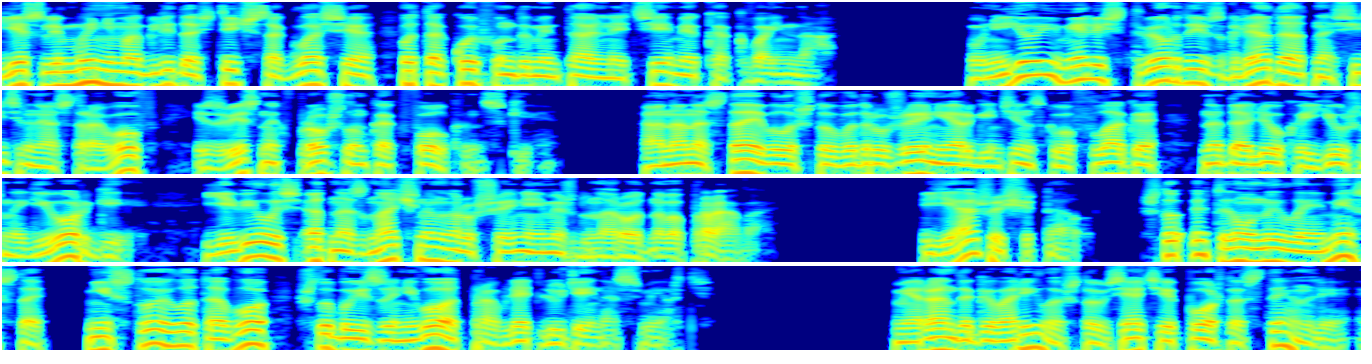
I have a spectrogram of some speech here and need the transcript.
если мы не могли достичь согласия по такой фундаментальной теме, как война? У нее имелись твердые взгляды относительно островов, известных в прошлом как Фолклендские. Она настаивала, что водружение аргентинского флага на далекой Южной Георгии явилось однозначным нарушением международного права. Я же считал, что это унылое место не стоило того, чтобы из-за него отправлять людей на смерть. Миранда говорила, что взятие порта Стэнли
